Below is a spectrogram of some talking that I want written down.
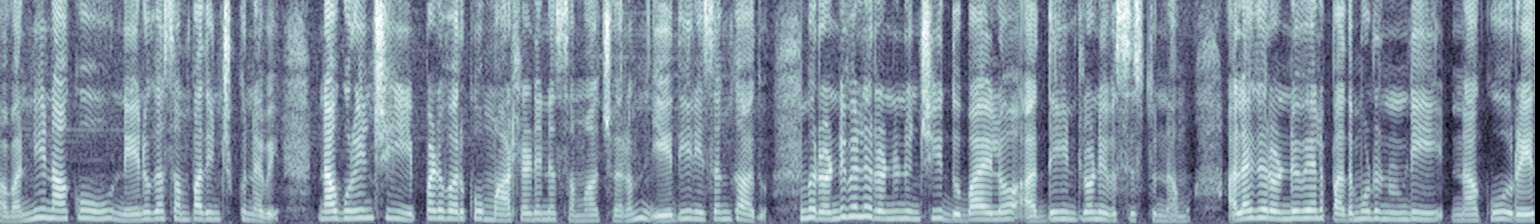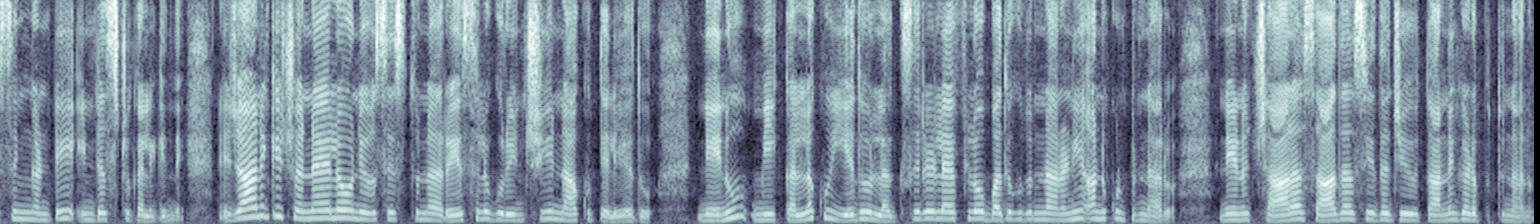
అవన్నీ నాకు నేనుగా సంపాదించుకున్నవి. నా గురించి ఇప్పటి వరకు మాట్లాడిన సమాచారం ఏదీ నిజం కాదు. మేము రెండు వేల రెండు నుంచి దుబాయ్లో అద్దె ఇంట్లో నివసిస్తున్నాము. అలాగే రెండు వేల పదమూడు నుండి నాకు రేసింగ్ అంటే ఇంట్రెస్ట్ కలిగింది. నిజానికి చెన్నైలో నివసిస్తున్న రేసుల గురించి నాకు తెలియదు. నేను మీ కళ్ళకు ఏదో లగ్జరీ లైఫ్లో బతుకుతున్నానని అనుకుంటున్నారు. నేను చాలా సాదాసీదా జీవితాన్ని గడుపుతున్నాను.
